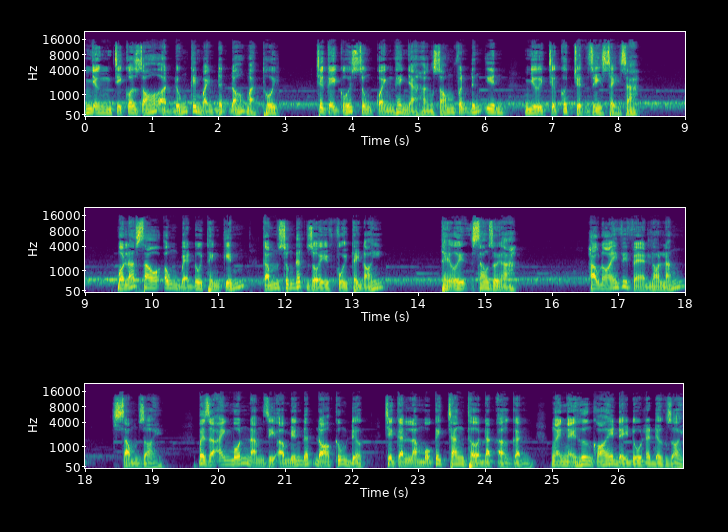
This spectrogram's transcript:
Nhưng chỉ có gió ở đúng cái mảnh đất đó mà thôi. Chứ cây cối xung quanh hay nhà hàng xóm vẫn đứng yên Như chưa có chuyện gì xảy ra. Một lát sau, ông bẻ đôi thanh kiếm, Cắm xuống đất rồi phủi tay nói Thầy ơi, sao rồi ạ? À? Hào nói với vẻ lo lắng. Xong rồi, Bây giờ anh muốn làm gì ở miếng đất đó cũng được. Chỉ cần là một cái trang thờ đặt ở gần, Ngày ngày hương khói đầy đủ là được rồi.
